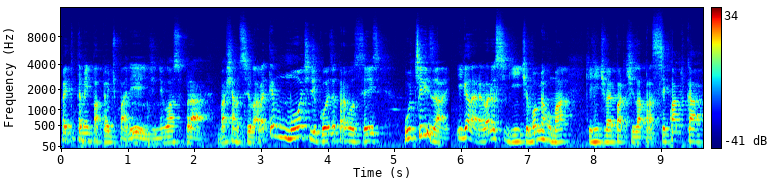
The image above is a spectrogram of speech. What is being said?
Vai ter também papel de parede, negócio para baixar no celular. Vai ter um monte de coisa para vocês utilizarem. E galera, agora é o seguinte, eu vou me arrumar que a gente vai partir lá para C4K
